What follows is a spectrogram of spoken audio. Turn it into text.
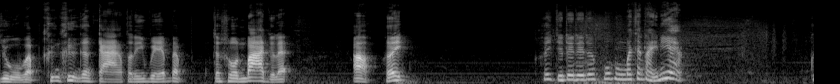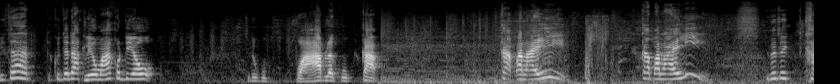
อยู่แบบครึ่งๆกลางๆ ตอนนี้เวฟแบบจะชนบ้านอยู่แล้ว อ้าว เฮ้ย เฮ้ย เดี๋ยวเดี๋ยวพวกมึงมาจากไหนเนี่ย กูจะกูจะดักเลี้ยวม้าคนเดียวจะดูกูฟาบแล้วกูกลับ กลับอะไร กลับอะไรแล้วจะข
